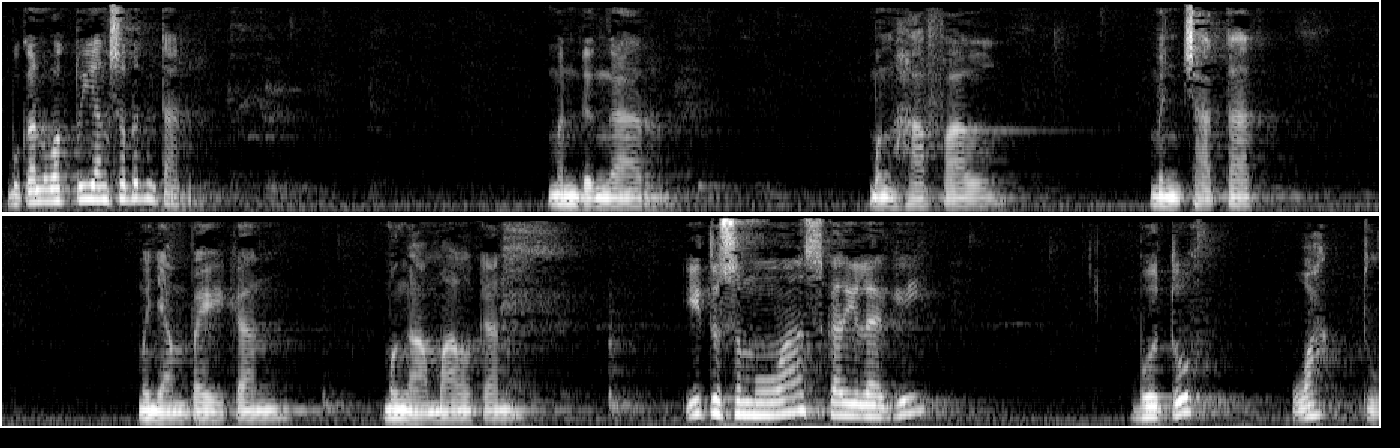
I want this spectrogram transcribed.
Bukan waktu yang sebentar. Mendengar menghafal, mencatat, menyampaikan, mengamalkan. Itu semua sekali lagi butuh waktu.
